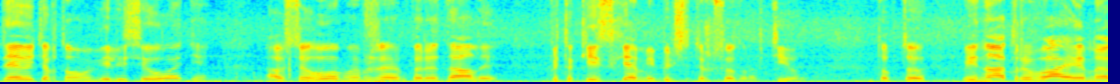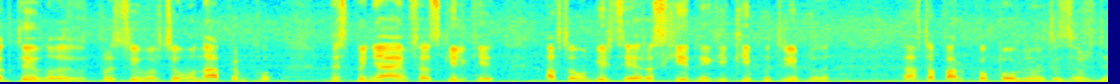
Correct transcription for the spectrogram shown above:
Дев'ять автомобілів сьогодні, а всього ми вже передали по такій схемі більше 300 автівок. Тобто війна триває, ми активно працюємо в цьому напрямку, не спиняємося, оскільки автомобіль це є розхідник, який потрібно автопарк поповнювати завжди.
